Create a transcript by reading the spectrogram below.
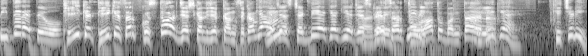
पीते रहते हो? ठीक है ठीक है सर। कुछ तो एडजस्ट कर लीजिए कम से कम क्या हम्म? एडजस्ट चड्डी है क्या कि एडजस्ट करे? सर, थोड़ा नहीं। तो बनता है ना। ये क्या है? खिचड़ी?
